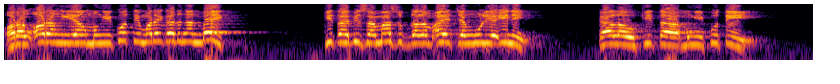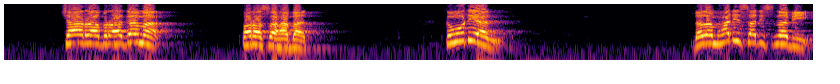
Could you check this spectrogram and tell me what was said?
Orang-orang yang mengikuti mereka dengan baik. Kita bisa masuk dalam ayat yang mulia ini kalau kita mengikuti cara beragama para sahabat. Kemudian dalam hadis-hadis Nabi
